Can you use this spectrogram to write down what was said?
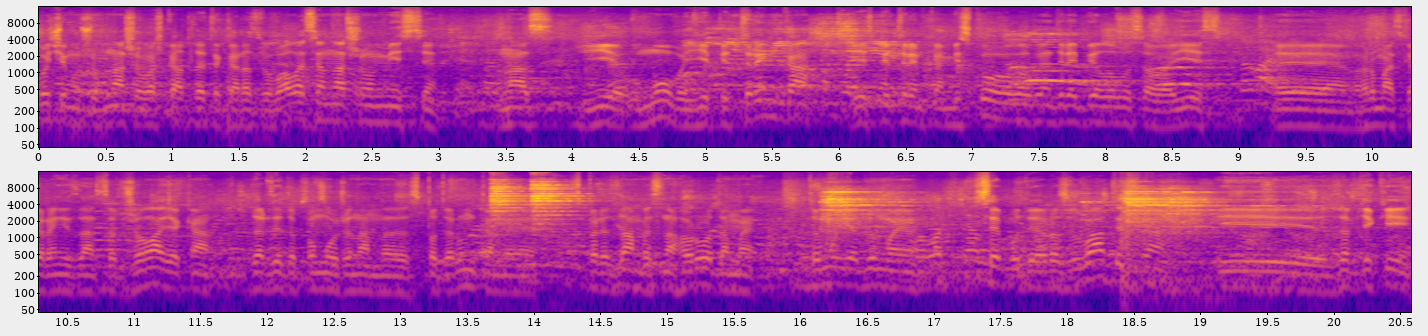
Хочемо, щоб наша важка атлетика розвивалася в нашому місті. У нас є умови, є підтримка, є підтримка міського голови Андрія Білоусова, є е, громадська організація Бжола, яка завжди допоможе нам е, з подарунками, з передами, з нагородами. Тому я думаю, все буде розвиватися і завдяки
